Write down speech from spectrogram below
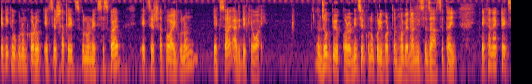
এদিকেও গুণন করো এক্সের সাথে এক্স গুণন এক্স স্কোয়ার এক্সের সাথে ওয়াই গুণন এক্স হয় আর এদিকে ওয়াই যোগ বিয়োগ করো, নিচে কোনো পরিবর্তন হবে না, নিচে যা আছে তাই। এখানে একটা এক্স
